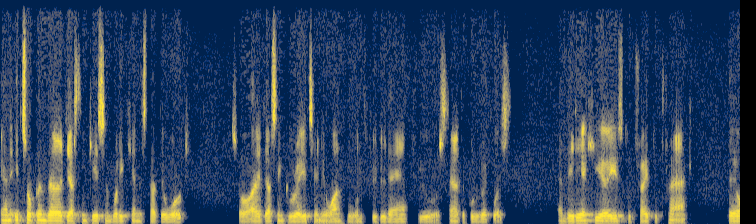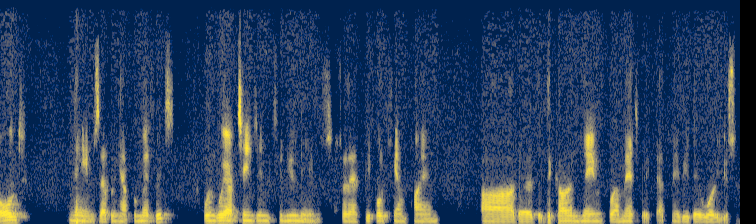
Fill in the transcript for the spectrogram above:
and it's open there just in case somebody can start the work. So I just encourage anyone who wants to do that to start a pull request. And the idea here is to try to track the old names that we have for metrics when we are changing to new names so that people can find uh, the, the, current name for a metric that maybe they were using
